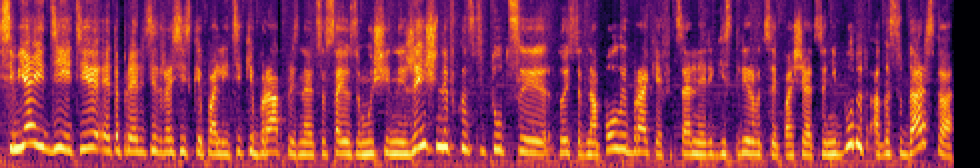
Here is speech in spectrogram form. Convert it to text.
Семья и дети – это приоритет российской политики. Брак признается союзом мужчины и женщины в Конституции, то есть однополые браки официально регистрироваться и поощряться не будут, а государство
